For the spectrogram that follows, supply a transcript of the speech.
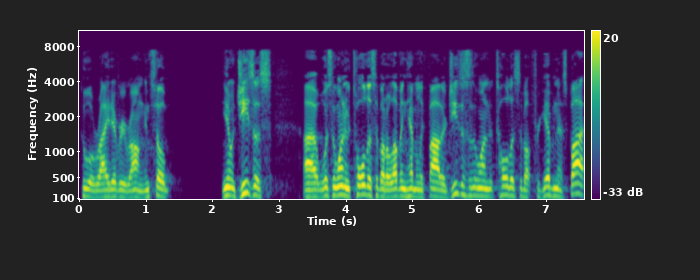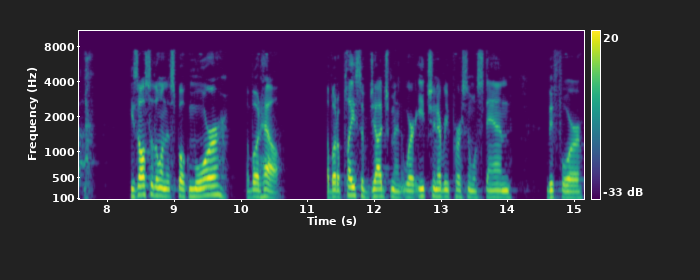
who will right every wrong. And so, you know, Jesus uh, was the one who told us about a loving Heavenly Father. Jesus is the one that told us about forgiveness. But He's also the one that spoke more about hell, about a place of judgment where each and every person will stand before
